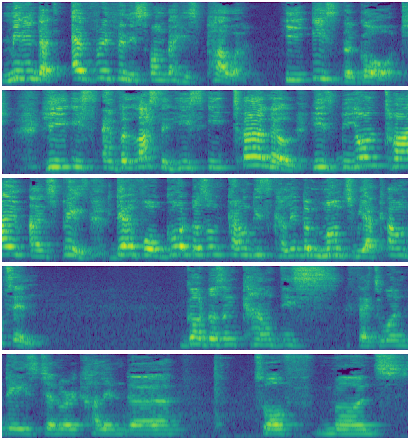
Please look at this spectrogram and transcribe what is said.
meaning that everything is under His power. He is the God. He is everlasting. He is eternal. He's beyond time and space. Therefore, God doesn't count these calendar months we are counting. God doesn't count these 31 days January calendar, 12 months.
